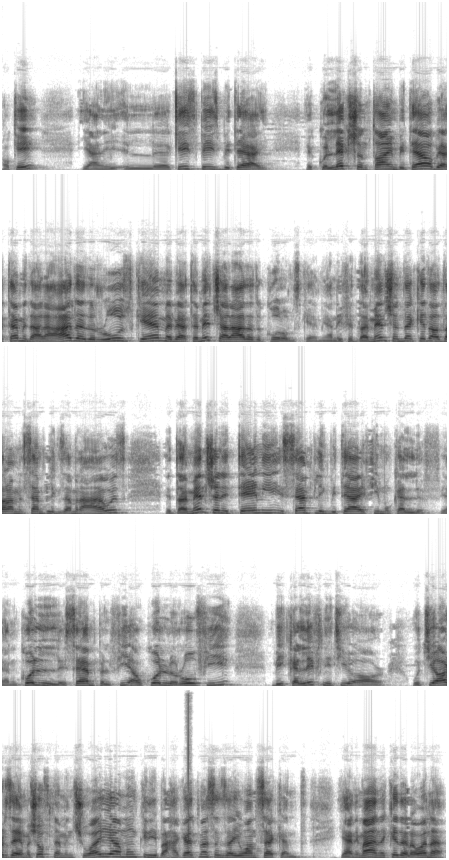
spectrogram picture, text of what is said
okay? يعني ال k-space بتاعي ال collection time بتاعه بيعتمد على عدد ال rows كام ما بيعتمدش على عدد ال columns كام. يعني في ال dimension ده كده أقدر أعمل sampling زي ما أنا عاوز. ال dimension التاني ال sampling بتاعي فيه مكلف. يعني كل sample فيه أو كل row فيه بيكلفني TR وال TR زي ما شفنا من شوية ممكن يبقى حاجات مثلا زي 1 second يعني معنى كده لو أنا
